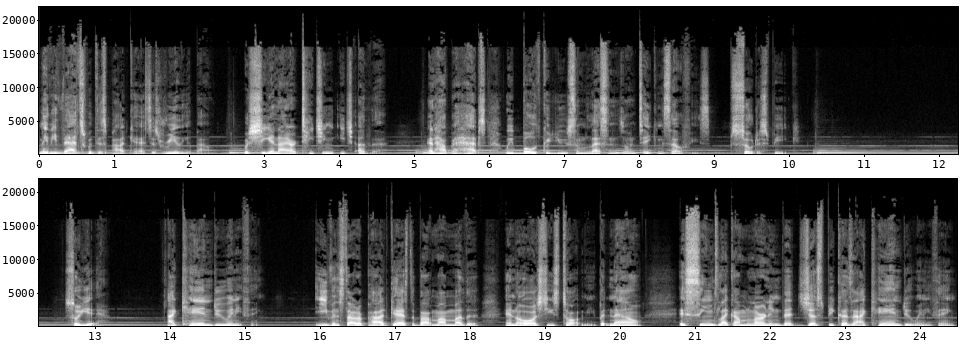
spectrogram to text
maybe that's what this podcast is really about, what she and I are teaching each other, and how perhaps we both could use some lessons on taking selfies, so to speak. So, yeah. I can do anything. Even start a podcast about my mother and all she's taught me. But now it seems like I'm learning that just because I can do anything,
